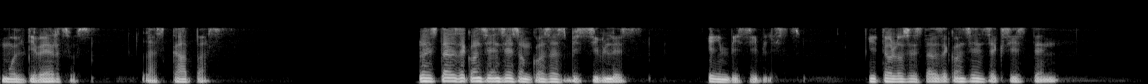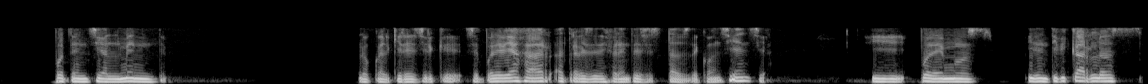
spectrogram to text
multiversos, las capas. Los estados de conciencia son cosas visibles e invisibles. Y todos los estados de conciencia existen potencialmente. Lo cual quiere decir que se puede viajar a través de diferentes estados de conciencia. Y podemos identificarlos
